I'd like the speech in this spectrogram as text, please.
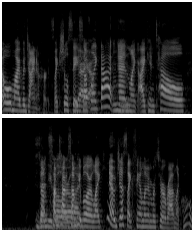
oh my vagina hurts like she'll say Yeah, stuff yeah. like that Mhm. and like I can tell. Some people sometimes some like- people are like you know just like family members who are around like oh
